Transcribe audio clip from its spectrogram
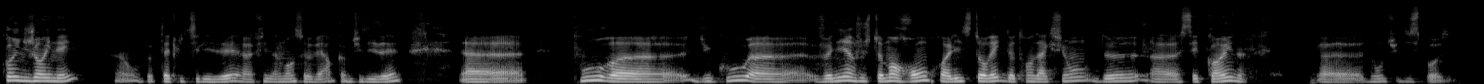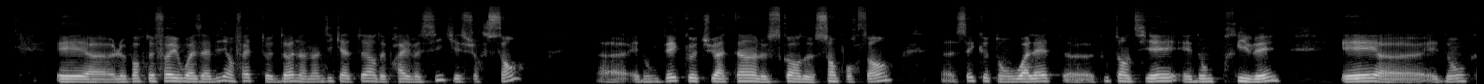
coinjoinés. Hein, on peut peut-être l'utiliser finalement, ce verbe, comme tu disais pour euh, du coup euh, venir justement rompre l'historique de transactions de euh, ces coins dont tu disposes. Et le portefeuille Wasabi en fait te donne un indicateur de privacy qui est sur 100. et donc dès que tu atteins le score de 100%, c'est que ton wallet tout entier est donc privé et, et donc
